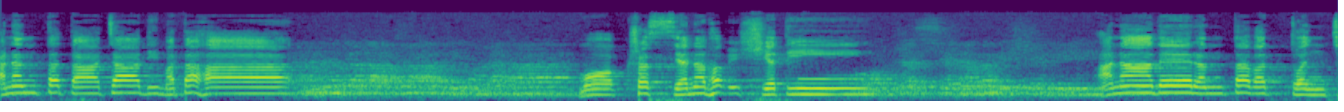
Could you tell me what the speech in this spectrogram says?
अनन्तताचादिमतः मोक्षस्य न भविष्यति अनादेरन्तवत्वञ्च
